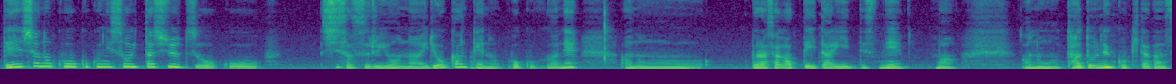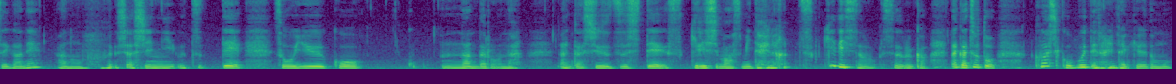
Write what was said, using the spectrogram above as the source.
電車の広告にそういった手術をこう示唆するような医療関係の広告がねあのぶら下がっていたりですね。まああのタートルネックを着た男性がねあの 写真に写ってそういうこうなんだろうななんか手術してすっきりしますみたいな すっきりするかなんかちょっと詳しく覚えてないんだけれども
